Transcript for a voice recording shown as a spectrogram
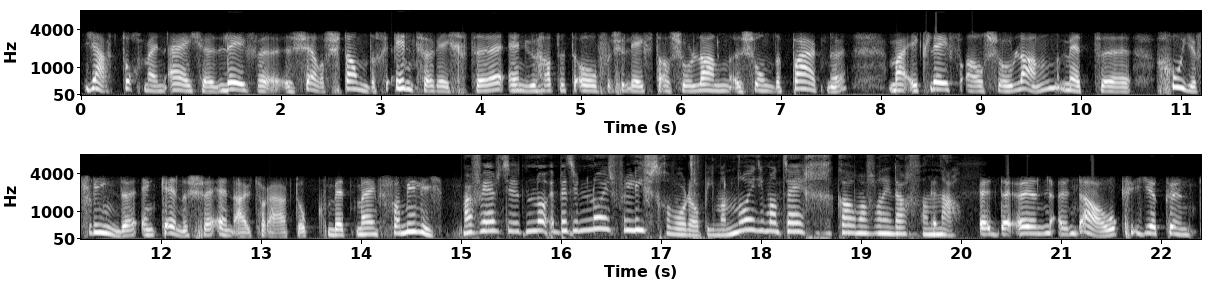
ja, toch mijn eigen leven zelfstandig in te richten. En u had het over, ze leeft al zo lang zonder partner. Maar ik leef al zo lang met goede vrienden en kennissen en uiteraard ook met mijn familie. Maar bent u, no bent u nooit verliefd geworden op iemand? Nooit iemand tegengekomen waarvan u dacht van, nou... Uh, de, uh, nou, je kunt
